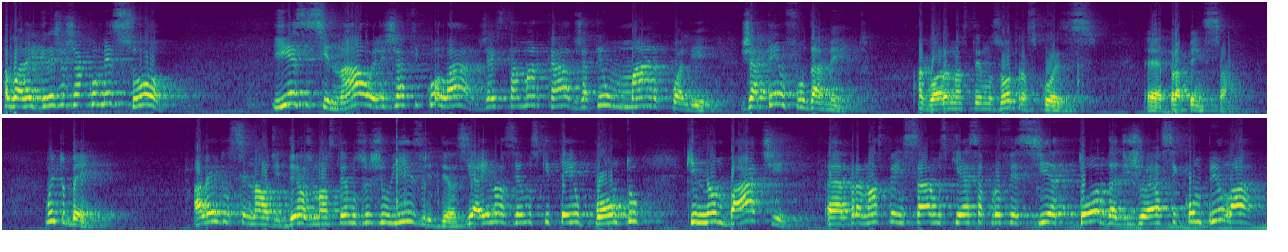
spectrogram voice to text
Agora, a igreja já começou. E esse sinal ele já ficou lá, já está marcado, já tem um marco ali, já tem um fundamento. Agora nós temos outras coisas é, para pensar. Muito bem. Além do sinal de Deus, nós temos o juízo de Deus. E aí nós vemos que tem o ponto que não bate para nós pensarmos que essa profecia toda de Joel se cumpriu lá,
